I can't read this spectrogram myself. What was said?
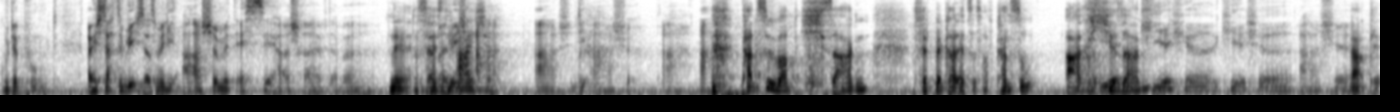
guter Punkt. Aber ich dachte wirklich, dass man die Arsche mit SCH schreibt, aber. Nee, das heißt die Arche. Arsche, die Arsche. Ah, Arsche. Kannst du überhaupt ich sagen? Das fällt mir gerade letztes auf. Kannst du Arche Kir sagen? Kirche, Kirche, Arsche. Ah, okay.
